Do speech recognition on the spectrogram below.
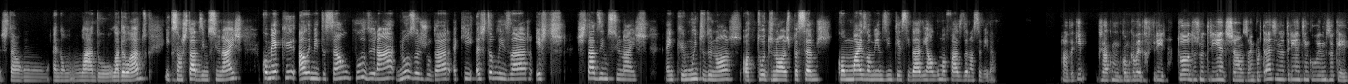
estão, andam lado, lado a lado e que são estados emocionais, como é que a alimentação poderá nos ajudar aqui a estabilizar estes estados emocionais em que muitos de nós, ou todos nós, passamos com mais ou menos intensidade em alguma fase da nossa vida. Pronto, aqui já como, como acabei de referir, todos os nutrientes são, são importantes e nutrientes incluímos o quê?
